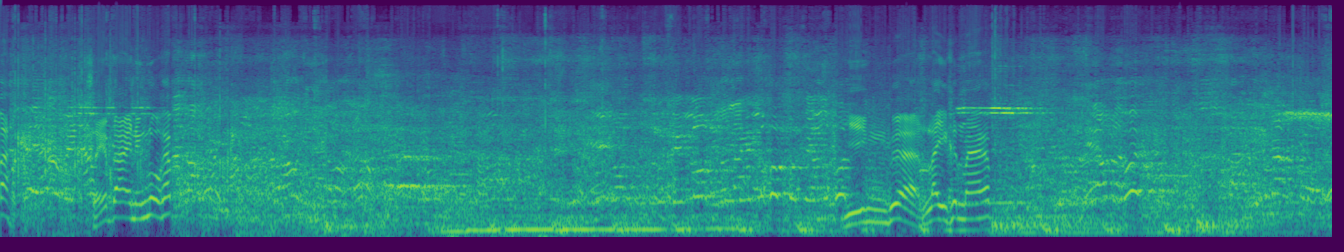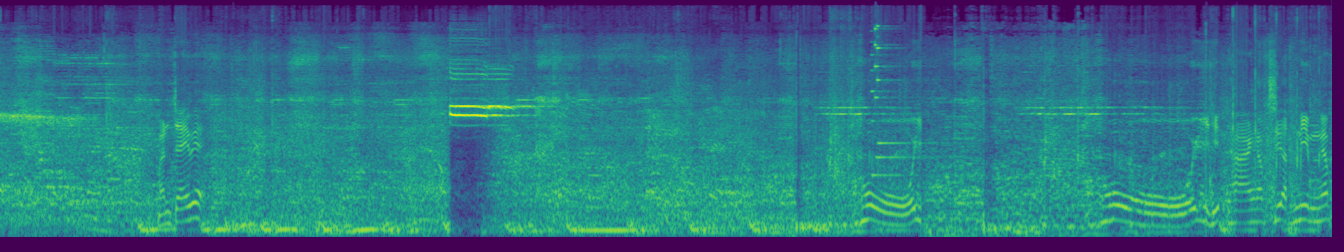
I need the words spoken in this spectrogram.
ปะเซฟได้หนึ่งลูกครับยิงเพื่อไล่ขึ้นมาครับ มันใจเว้ยโอ้โหยโอ้โหยทิศทางครับเชือดนิ่มครับ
